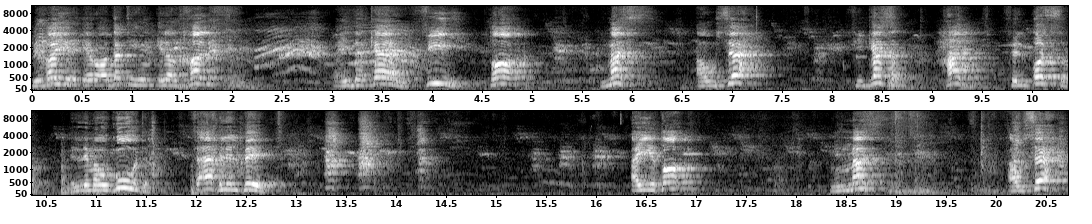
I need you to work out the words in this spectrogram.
بغير إرادتهم إلى الخلف فإذا كان في طاقة مس أو سحر في جسد حد في الأسرة اللي موجودة في أهل البيت. أي طاقة من مس أو سحر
